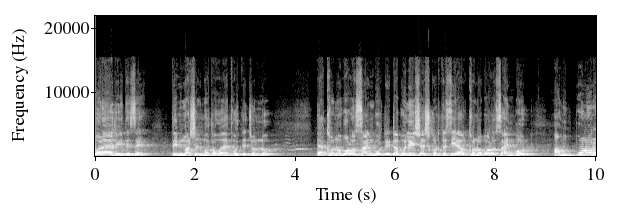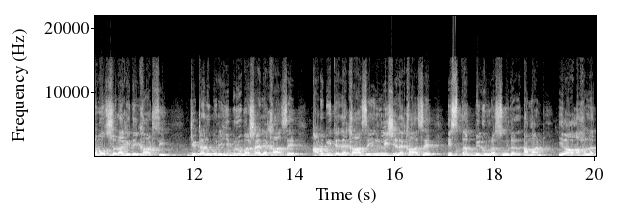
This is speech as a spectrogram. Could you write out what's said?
গড়ায় যাইতেছে, তিন মাসের মতো হয়ে হইতে চলল। এখনও বড় সাইনবোর্ড, এটা বলেই শেষ করতেছি, এখনও বড় সাইনবোর্ড। আমি পনেরো বছর আগে দেখা আসছি, যেটার উপরে হিব্রু ভাষায় লেখা আছে, আরবিতে লেখা আছে, ইংলিশে লেখা আছে ইস্তাক বিলু রসুল আল আমান, ইয়া আহ্লাদ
